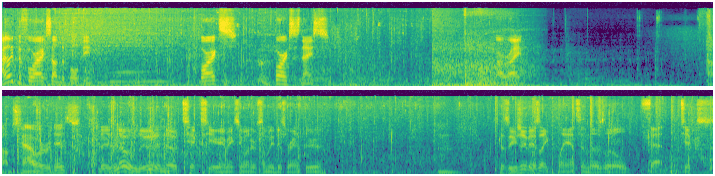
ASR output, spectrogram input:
I like the 4X on the Bolty. 4X. 4X is nice. All right. Um, Tom's Tower it is. There's no loot and no ticks here. It makes me wonder if somebody just ran through. Hmm. Because usually there's like plants and those little fat ticks.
